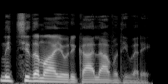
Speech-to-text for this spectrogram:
നിശ്ചിതമായ ഒരു കാലാവധി വരെ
